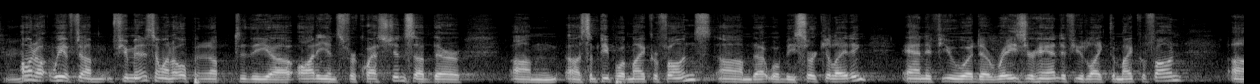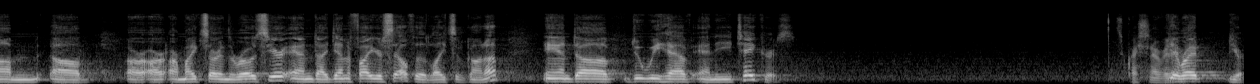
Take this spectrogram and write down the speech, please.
Mm-hmm. I want to, we have um, a few minutes. I want to open it up to the uh, audience for questions. Uh, there um, uh, some people with microphones um, that will be circulating. And if you would uh, raise your hand if you'd like the microphone. Um, uh, our, our, our, mics are in the rows here, and identify yourself. The lights have gone up. And uh, do we have any takers? There's a question over there. Yeah, right here.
